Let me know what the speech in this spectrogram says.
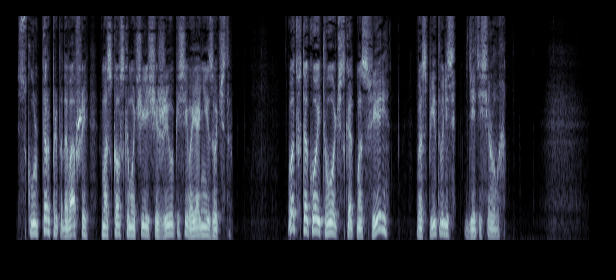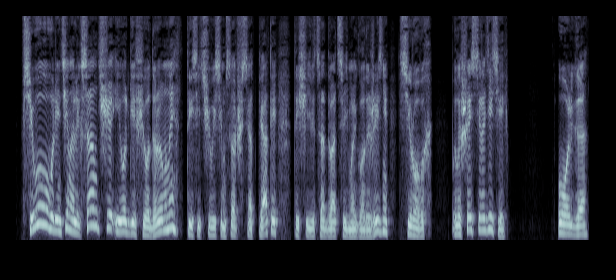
скульптор, преподававший в Московском училище живописи, ваяния и зодчества. Вот в такой творческой атмосфере воспитывались дети Серовых. Всего у Валентина Александровича и Ольги Федоровны 1865-1927 годы жизни Серовых было шестеро детей. Ольга,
